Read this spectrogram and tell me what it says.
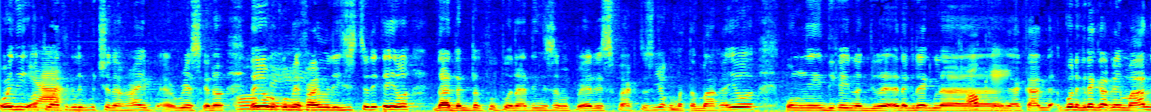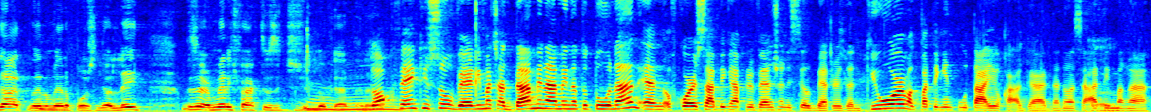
already Yeah. automatically puts you in a high uh, risk. Ano? Ngayon, kung may family history kayo, dadagdag po po natin sa risk factors nyo. Kung mataba kayo, kung hindi kayo nagre- nagregla, Okay. uh, kung nagregla kayo maaga at mm menopause nyo late, these are many factors that you should look at. Ano? Doc, thank you so very much. Ang dami namin natutunan and of course, sabi nga, prevention is still better than cure. Magpatingin po tayo kaagad ano, sa ating mga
